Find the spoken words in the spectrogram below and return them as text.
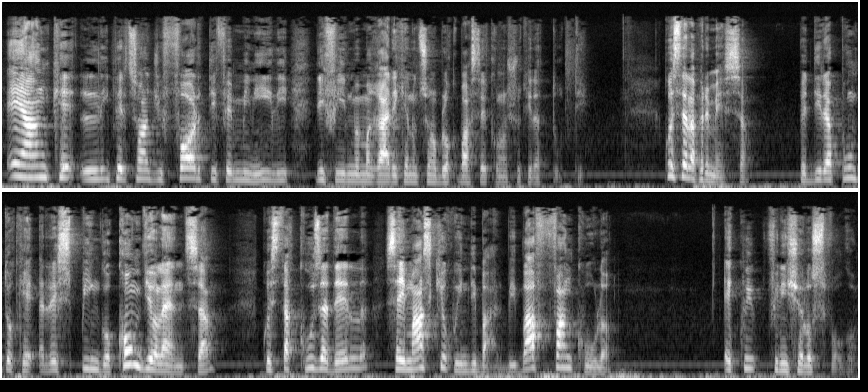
e anche i personaggi forti femminili di film magari che non sono blockbuster conosciuti da tutti. Questa è la premessa, per dire appunto che respingo con violenza questa accusa del sei maschio quindi Barbie, vaffanculo. E qui finisce lo sfogo.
